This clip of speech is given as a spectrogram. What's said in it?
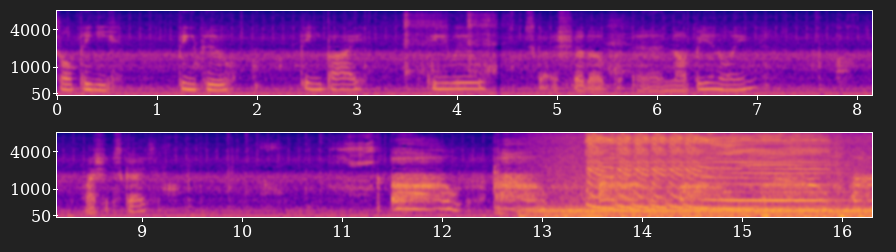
It's all piggy. Piggy poo. Piggy pie. Piggy woo. Just gotta shut up and not be annoying. Watch this, guys. Oh! Oh! Oh!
